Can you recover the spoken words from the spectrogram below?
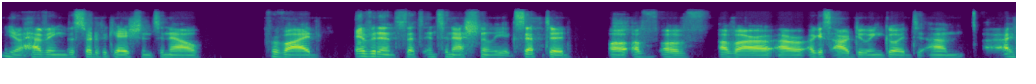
you know having the certification to now provide evidence that's internationally accepted of of of our our I guess our doing good. Um, I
